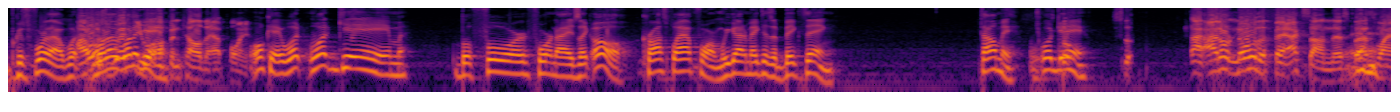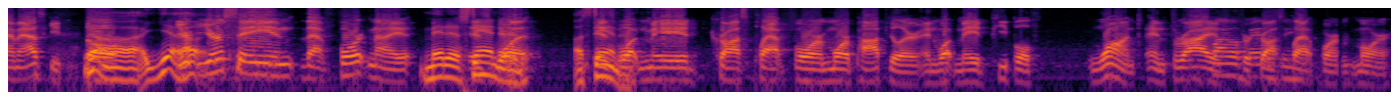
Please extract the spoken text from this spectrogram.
because before that, what I was what, with what a you game? up until that point. okay, what what game before Fortnite is like, oh, cross-platform, we got to make this a big thing. Tell me, what game? So, I, I don't know the facts on this, but that's why I'm asking. So, Uh, yeah, you're, you're saying that Fortnite made it a standard, what- a standard. is what made cross-platform more popular and what made people want and thrive Final for Fantasy. cross-platform more.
